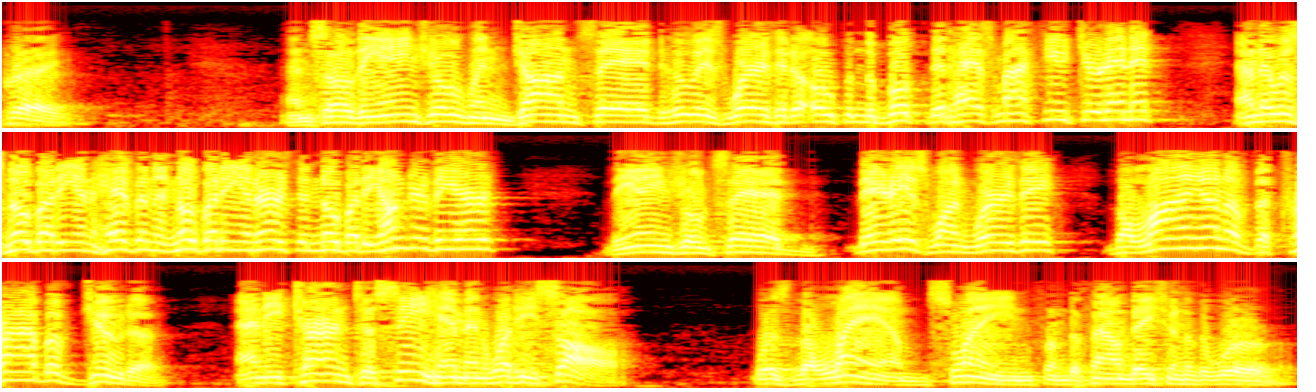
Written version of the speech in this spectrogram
prey. And so the angel, when John said, who is worthy to open the book that has my future in it? And there was nobody in heaven and nobody in earth and nobody under the earth. The angel said, there is one worthy, the lion of the tribe of Judah. And he turned to see him and what he saw was the lamb slain from the foundation of the world.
